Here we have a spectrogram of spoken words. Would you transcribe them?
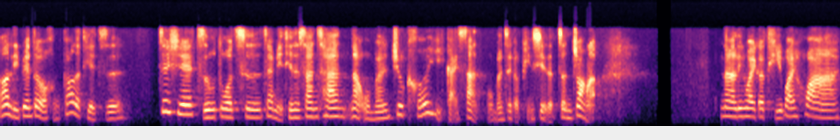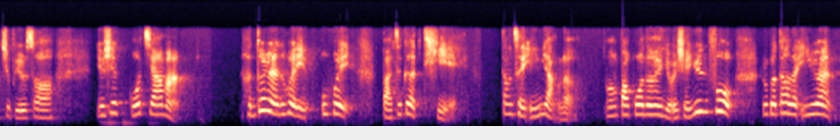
然后里边都有很高的铁质。这些植物多吃，在每天的三餐，那我们就可以改善我们这个贫血的症状了。那另外一个题外话，就比如说有些国家嘛，很多人会误会把这个铁当成营养了，然后包括呢有一些孕妇，如果到了医院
